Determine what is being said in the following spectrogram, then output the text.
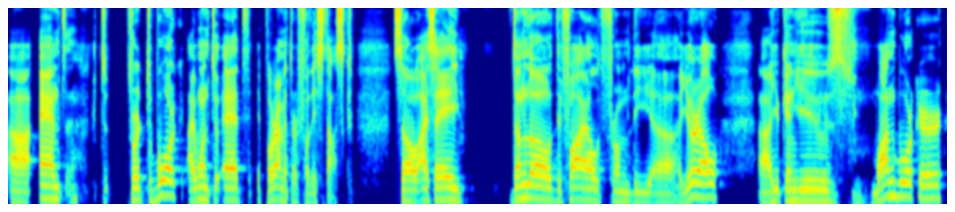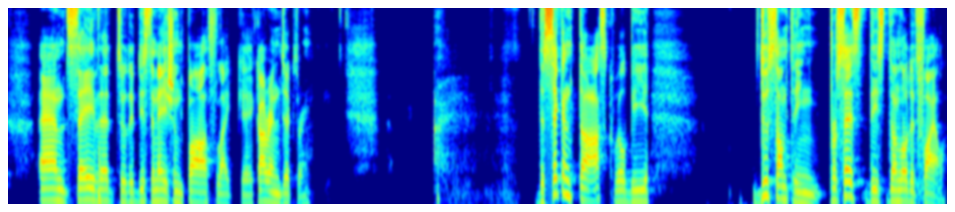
Uh, and to, for it to work, I want to add a parameter for this task. So I say download the file from the URL. Uh, uh, you can use one worker, and save that to the destination path like current directory. The second task will be do something, process this downloaded file.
